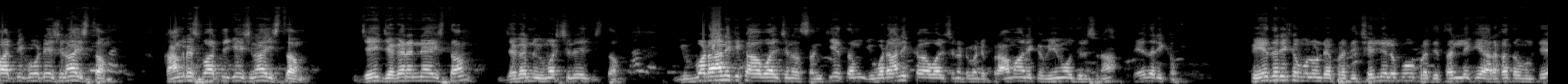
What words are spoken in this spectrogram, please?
పార్టీకి ఓటేసినా ఇస్తాం. కాంగ్రెస్ పార్టీకి వేసినా ఇస్తాం. జై జగన్ అన్నే ఇస్తాం. జగన్ విమర్శలే ఇవ్వడానికి కావాల్సిన సంకేతం ఇవ్వడానికి కావాల్సినటువంటి ప్రామాణికం ఏమో తెలుసిన? పేదరికం. పేదరికములు ఉండే ప్రతి చెల్లెలకు ప్రతి తల్లికి అర్హత ఉంటే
